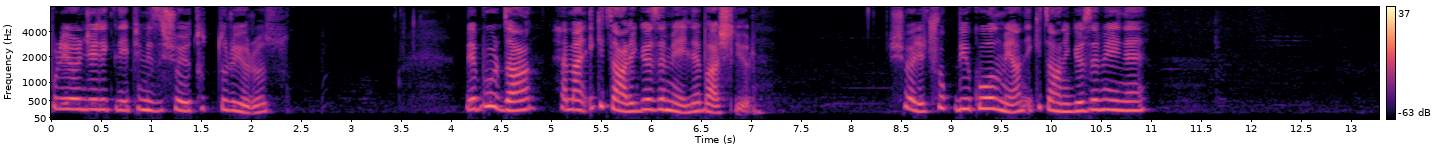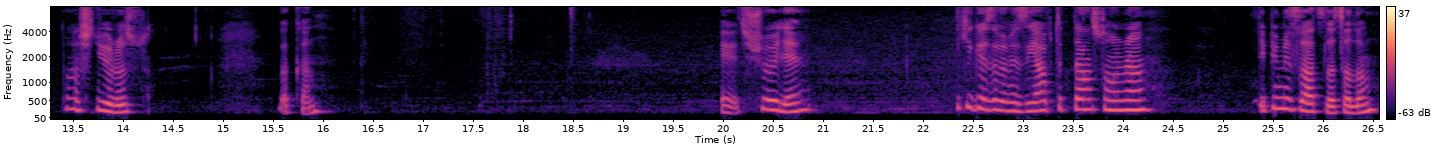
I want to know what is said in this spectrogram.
Buraya öncelikle ipimizi şöyle tutturuyoruz. Ve buradan hemen iki tane gözleme ile başlıyorum. Şöyle çok büyük olmayan iki tane gözlemeğine başlıyoruz. Bakın. Evet şöyle iki gözlememizi yaptıktan sonra ipimizi atlatalım.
